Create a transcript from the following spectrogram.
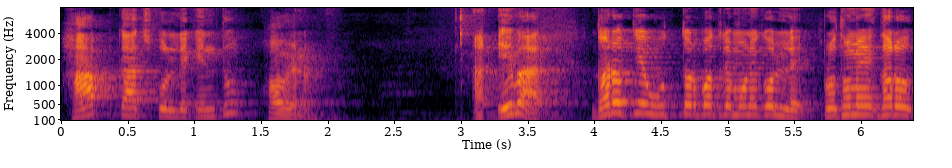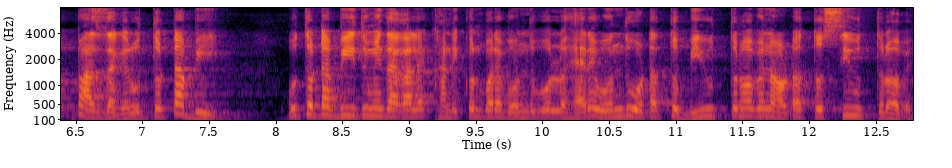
হাফ কাজ করলে কিন্তু হবে না। এবার ধরো কেউ উত্তরপত্রে মনে করলে প্রথমে ধরো পাঁচ দাগের, উত্তরটা বি উত্তরটা বি তুমি দেখালে খানিকক্ষণ পরে বন্ধু বলল হ্যাঁ রে বন্ধু, ওটার তো বি উত্তর হবে না, ওটার তো সি উত্তর হবে।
